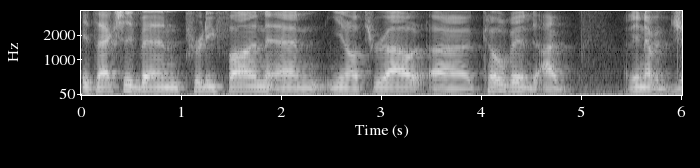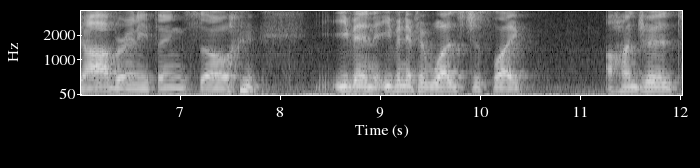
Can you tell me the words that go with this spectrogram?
it's actually been pretty fun, and you know, throughout uh, COVID, I, I didn't have a job or anything, so even even if it was just like a hundred,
